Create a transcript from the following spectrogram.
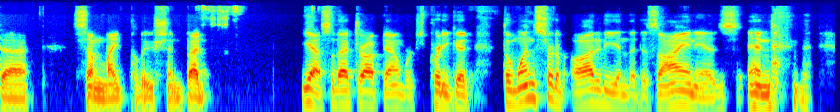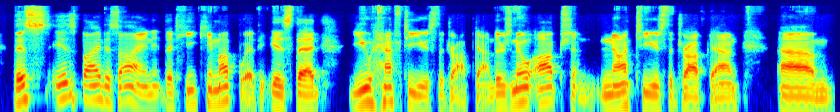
uh, some light pollution. But yeah, so that drop down works pretty good. The one sort of oddity in the design is, and this is by design that he came up with, is that you have to use the drop down. There's no option not to use the drop down. Um,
